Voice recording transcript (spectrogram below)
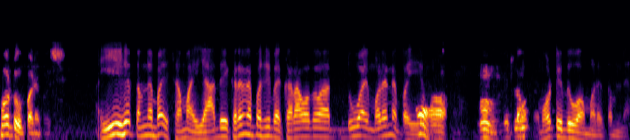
ખોટું પડે પછી. એ છે તમને ભાઈ સમય યાદ કરે ને પછી ભાઈ કરાવો તો આ દુવાય મળે ને ભાઈ. મોટી દુવા મળે તમને.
